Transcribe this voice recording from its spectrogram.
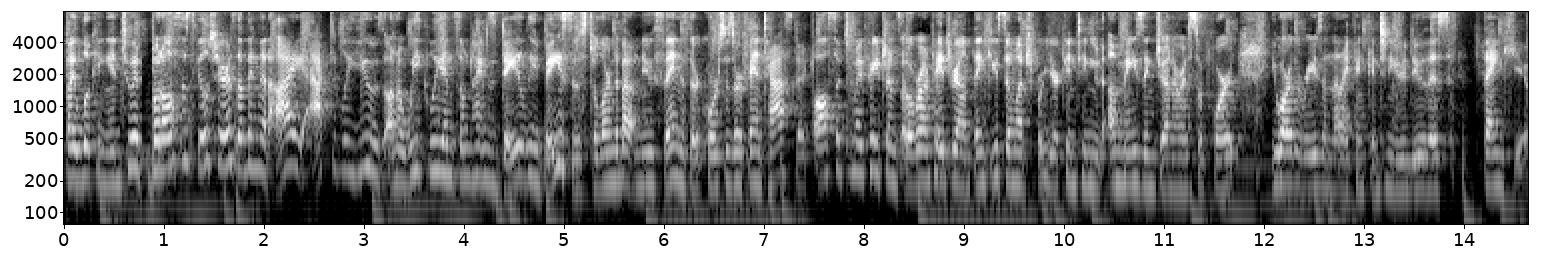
by looking into it, but also Skillshare is something that I actively use on a weekly and sometimes daily basis to learn about new things. Their courses are fantastic. Also to my patrons over on Patreon, thank you so much for your continued amazing, generous support. You are the reason that I can continue to do this. Thank you.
